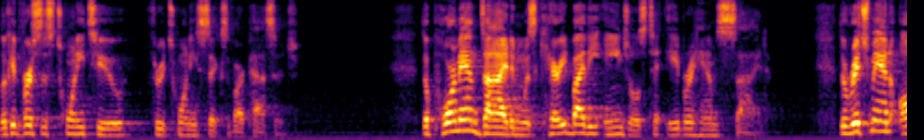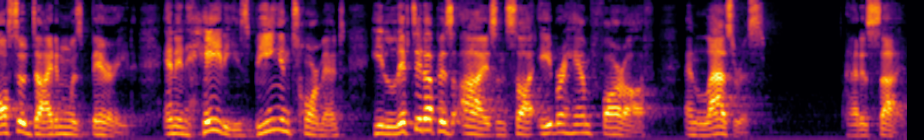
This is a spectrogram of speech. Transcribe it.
Look at verses 22 through 26 of our passage. The poor man died and was carried by the angels to Abraham's side. The rich man also died and was buried. And in Hades, being in torment, he lifted up his eyes and saw Abraham far off and Lazarus at his side.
